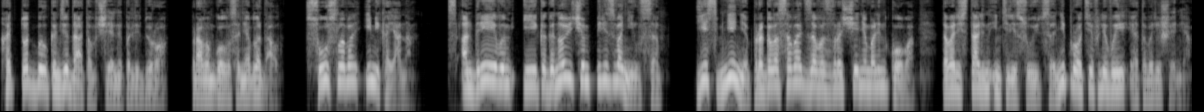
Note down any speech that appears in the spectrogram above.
хоть тот был кандидатом в члены Политбюро, правом голоса не обладал. Суслова и Микояна. С Андреевым и Кагановичем перезвонился. Есть мнение проголосовать за возвращение Маленкова. Товарищ Сталин интересуется, не против ли вы этого решения.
